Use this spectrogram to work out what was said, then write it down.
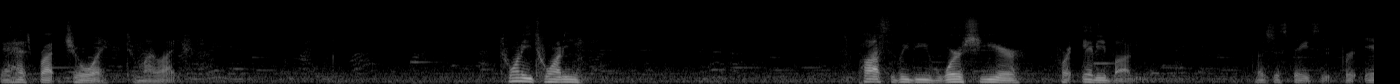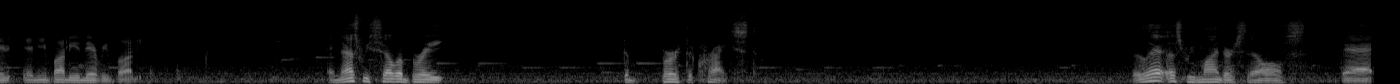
that has brought joy to my life. 2020 is possibly the worst year for anybody. Let's just face it, for anybody and everybody. And as we celebrate the birth of Christ, let us remind ourselves that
